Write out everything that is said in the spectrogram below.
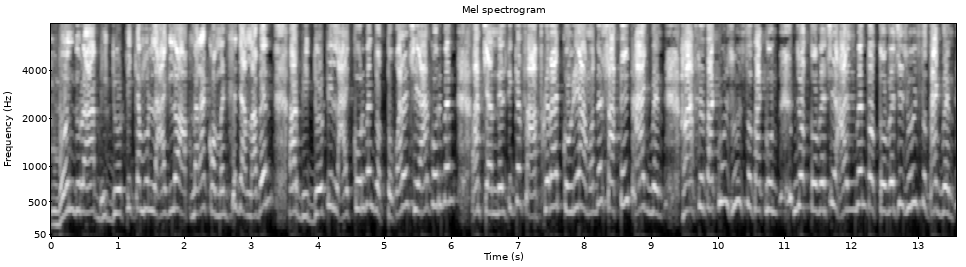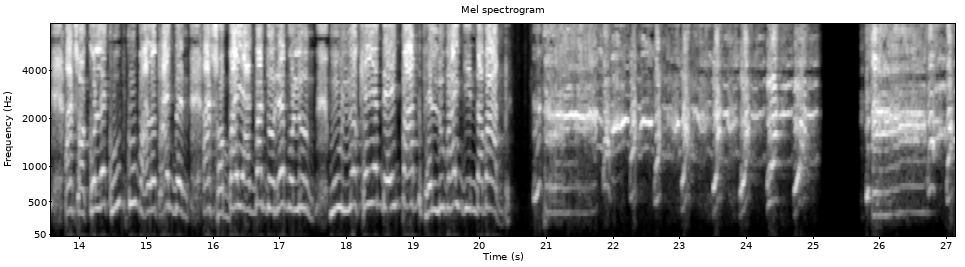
বন্ধুরা, ভিডিওটি কেমন লাগল আপনারা কমেন্টসে জানাবেন। আর ভিডিওটি লাইক করবেন, যত পারেন শেয়ার করবেন। আর চ্যানেলটিকে সাবস্ক্রাইব করে আমাদের সাথেই থাকবেন। হাসতে থাকুন, সুস্থ থাকুন। যত বেশি হাসবেন, তত বেশি সুস্থ থাকবেন। আর সকলে খুব খুব ভালো থাকবেন। আর সবাই একবার জোরে বলুন, মূল্য খেয়ে দেই পাত ফেল্লু ভাই জিন্দাবাদ।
